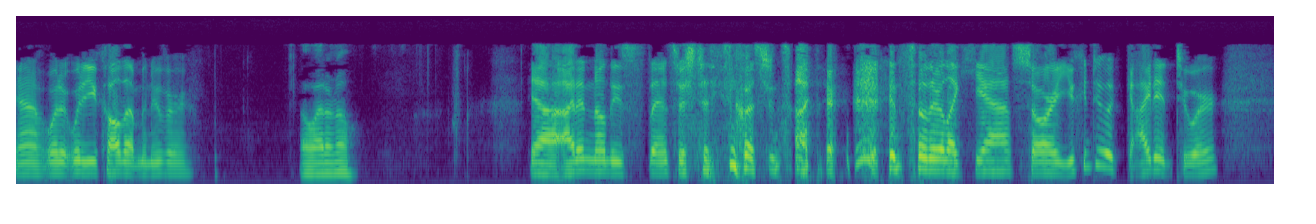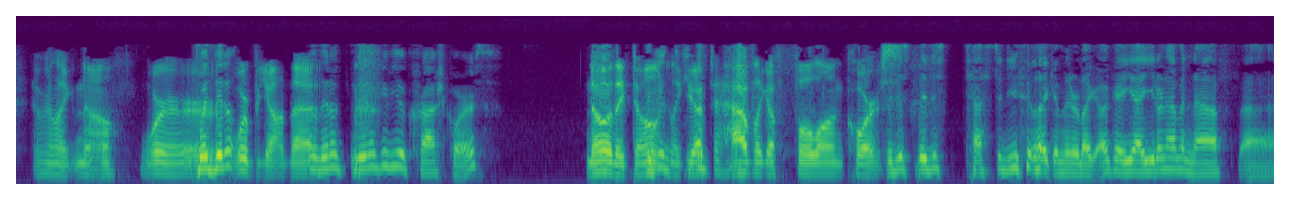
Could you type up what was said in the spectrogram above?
Yeah. What what do you call that maneuver? Oh, I don't know. Yeah, I didn't know these the answers to these questions either, and so they're like, "Yeah, sorry, you can do a guided tour," and we're like, "No, we're Wait, they don't- we're beyond that." No, they don't. They don't give you a crash course. No, they don't. just- like you have to have like a full on course. They just they just tested you like, and they're like, okay, yeah, you don't have enough uh,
